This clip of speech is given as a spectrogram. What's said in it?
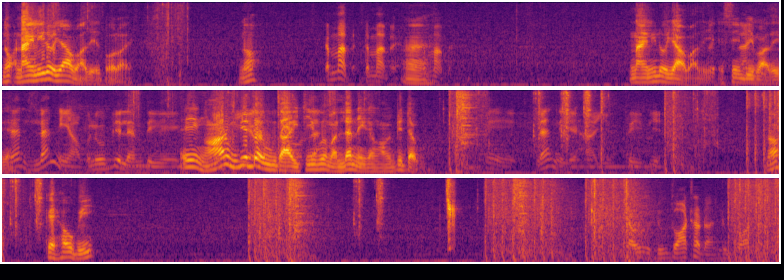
နော်အနိုင်လေးတော့ရပါသေးတယ်ပေါ်လာနော်တမတ်ပဲတမတ်ပဲတမတ်ပဲအနိုင်လေးတော့ရပါသေးတယ်အဆင်ပြေပါသေးတယ်လက်နေအောင်ဘယ်လိုပြစ်လဲမသိဘူးအေးငါတော့မပြစ်တတ်ဘူးတာကြီးကြီးဝဲမှာလက်နေတော့ငါမပြစ်တတ်ဘူးအေးလက်နေတဲ့ဟာယူသေးပြစ်နော်ကဲဟုတ်ပြီကျောင်းလူသွားထွက်တာလူသွားထွက်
